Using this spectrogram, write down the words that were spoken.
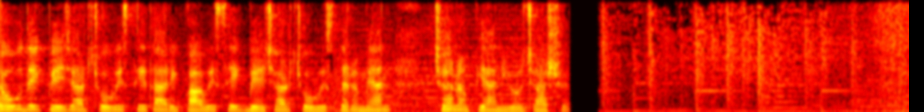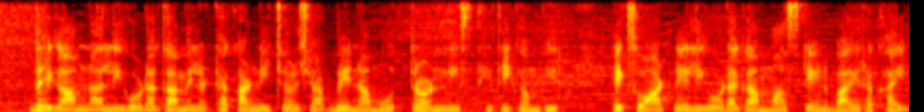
ચૌદ એક બે હજાર ચોવીસથી તારીખ બાવીસ એક બે હજાર ચોવીસ દરમિયાન જન અભિયાન યોજાશે. દહેગામના લિહોડા ગામે લઠ્ઠાકાંડની ચર્ચા, બેના મોત, ત્રણની સ્થિતિ ગંભીર. એકસો આઠને લિહોડા ગામમાં સ્ટેન્ડ બાય રખાઈ,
